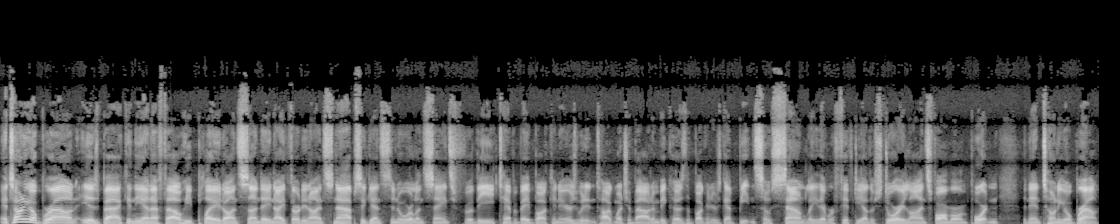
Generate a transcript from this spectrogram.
Antonio Brown is back in the NFL. He played on Sunday night, 39 snaps against the New Orleans Saints for the Tampa Bay Buccaneers. We didn't talk much about him because the Buccaneers got beaten so soundly. There were 50 other storylines far more important than Antonio Brown.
